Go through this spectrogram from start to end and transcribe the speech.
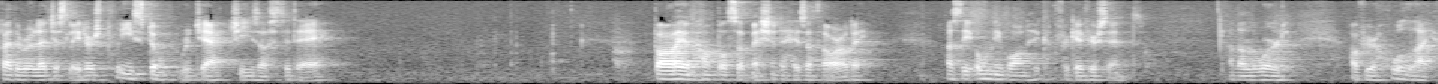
by the religious leaders. Please don't reject Jesus today. Bow in humble submission to his authority as the only one who can forgive your sins and the Lord of your whole life.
